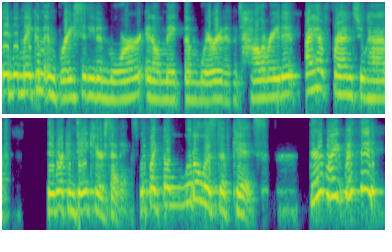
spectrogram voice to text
it will make them embrace it even more. It'll make them wear it and tolerate it. I have friends who have, they work in daycare settings with like the littlest of kids. They're right with it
